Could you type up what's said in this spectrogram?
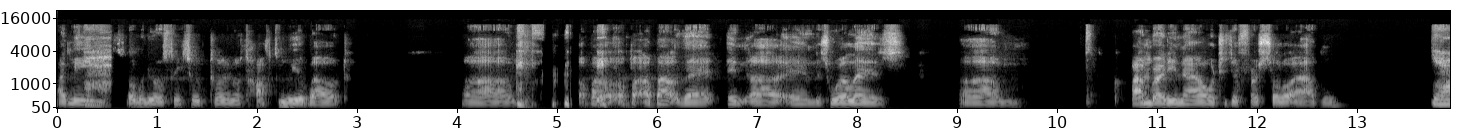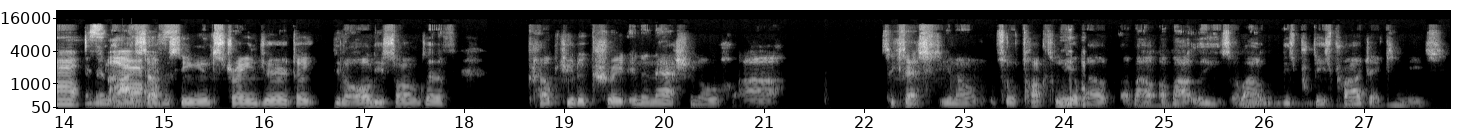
I mean, yes. so many of those things. So, know, talk to me about um about, about about that and uh and as well as um I'm ready now, which is your first solo album. Yes. And then yes. High Self Esteem and Stranger, take you know, all these songs that have helped you to create international uh success you know so talk to me about about about these about these these projects and these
